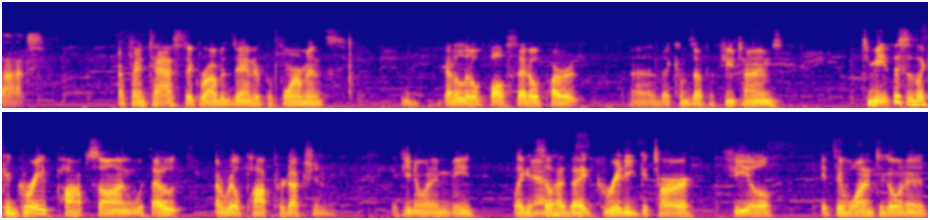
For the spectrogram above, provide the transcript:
Thoughts? a fantastic Robin Zander performance. He's got a little falsetto part uh, that comes up a few times. To me, this is like a great pop song without a real pop production, if you know what I mean. Like it Yeah. still has that gritty guitar feel. If they wanted to go in a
